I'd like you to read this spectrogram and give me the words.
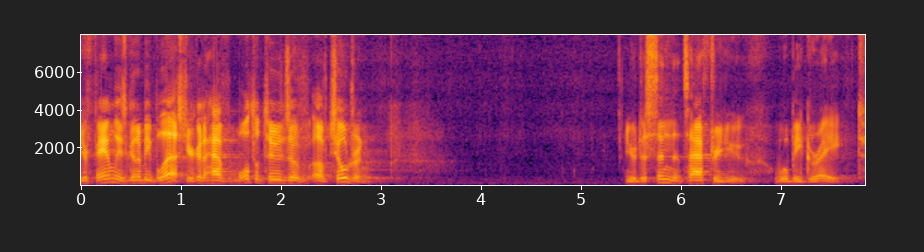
Your family is going to be blessed. You're going to have multitudes of, of children. Your descendants after you will be great.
